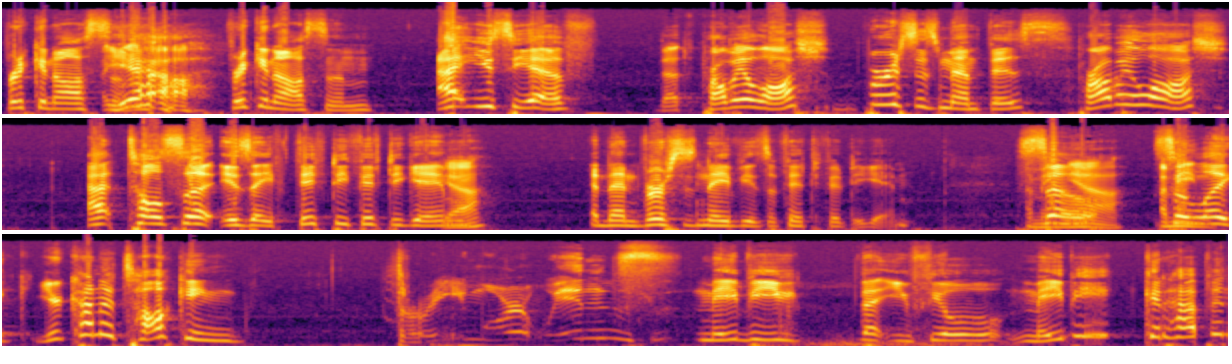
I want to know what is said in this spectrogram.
freaking awesome. Yeah. freaking awesome. At UCF That's probably a loss. versus Memphis. Probably a loss. At Tulsa is a 50-50 game Yeah. and then versus Navy is a 50-50 game. I mean, so, yeah. I so mean- like you're kind of talking three more wins, maybe that you feel maybe could happen.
